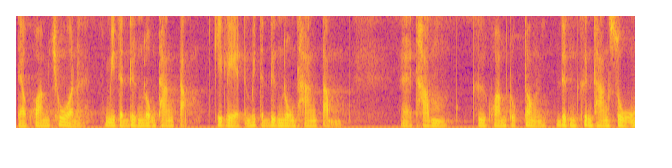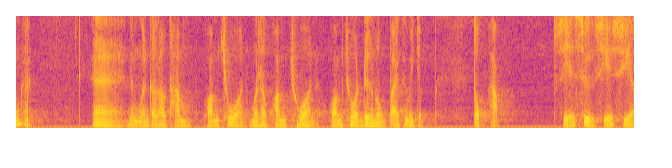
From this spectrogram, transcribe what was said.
แต่ความชั่วนะ่ะมีแต่ดึงลงทางต่ำกิเลสมีแต่ดึงลงทางต่ำทำคือความถูกต้องดึงขึ้นทางสูงฮะเออเหมือนกับเราทำความชั่ว เมื่อเราความชั่ว ความชั่วดึงลงไปคือมันจะตกอับเสียสื่อเสียเสียง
